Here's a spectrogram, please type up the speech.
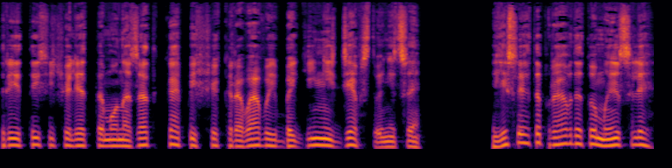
три тысячи лет тому назад капище кровавой богини-девственницы. Если это правда, то мысль,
